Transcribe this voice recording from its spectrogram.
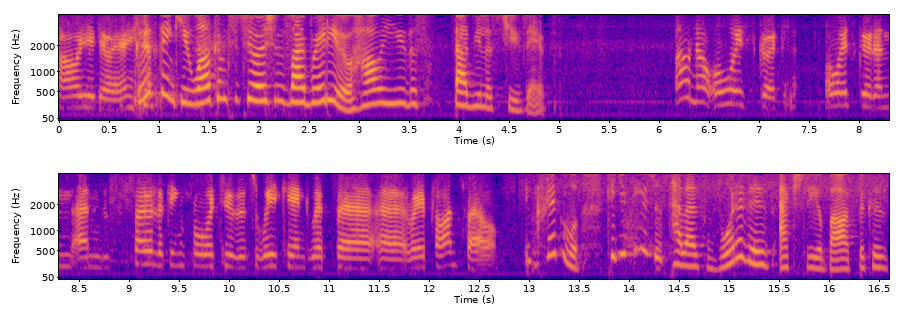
How are you doing? Good, thank you. Welcome to Two Oceans Vibe Radio. How are you this fabulous Tuesday? Oh, no, always good. Always good. And, and so looking forward to this weekend with the uh, rare plant sale. Incredible. Could you please just tell us what it is actually about? Because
